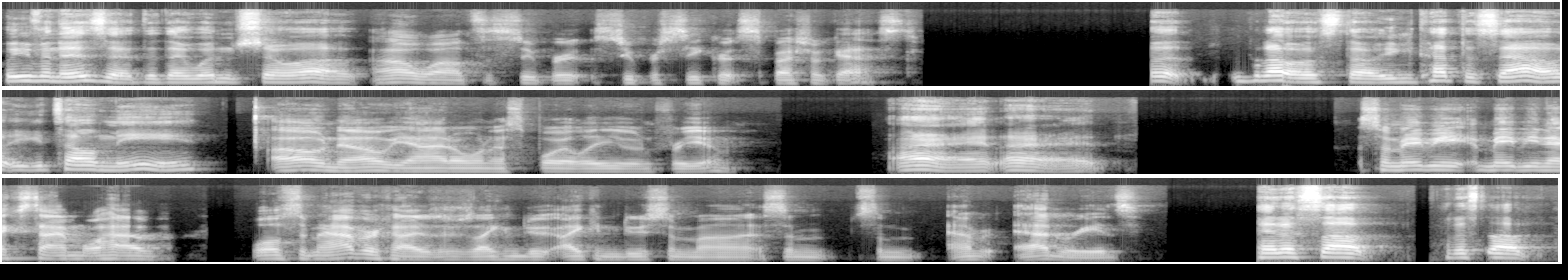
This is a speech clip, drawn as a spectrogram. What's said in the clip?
Who even is it that they wouldn't show up? Oh well, it's a super super secret special guest. But but oh, though you can cut this out. You can tell me. Oh no, yeah, I don't want to spoil it even for you. All right, all right. So maybe maybe next time we'll have well some advertisers. I can do I can do some uh, some some ad, ad reads. Hit us up. Hit us up.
